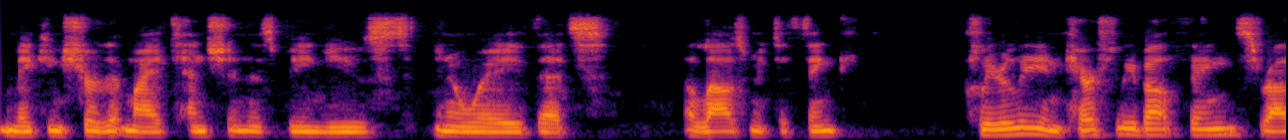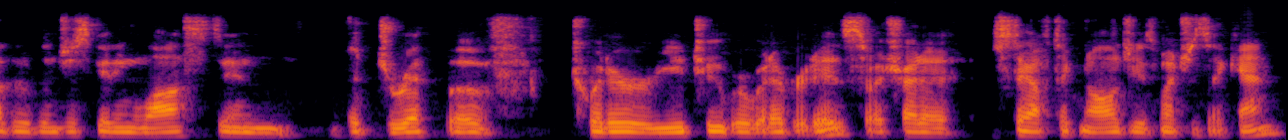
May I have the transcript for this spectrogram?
making sure that my attention is being used in a way that allows me to think clearly and carefully about things rather than just getting lost in the drip of Twitter or YouTube or whatever it is. So I try to stay off technology as much as I can.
